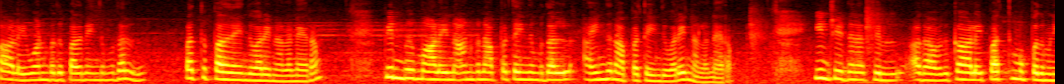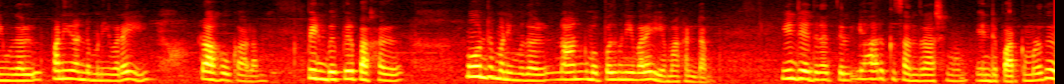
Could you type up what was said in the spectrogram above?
காலை ஒன்பது பதினைந்து முதல் பத்து பதினைந்து வரை நல்ல நேரம். பின்பு மாலை நான்கு நாற்பத்தைந்து முதல் ஐந்து நாற்பத்தைந்து வரை நல்ல நேரம். இன்றைய தினத்தில் அதாவது காலை பத்து முப்பது மணி முதல் பன்னிரெண்டு மணி வரை ராகு காலம். பின்பு பிற்பகல் மூன்று மணி முதல் நான்கு முப்பது மணி வரை யமகண்டம். இன்றைய தினத்தில் யாருக்கு சந்திராசிரமம் என்று பார்க்கும் பொழுது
